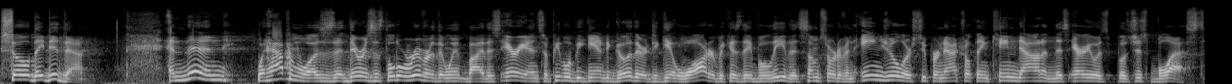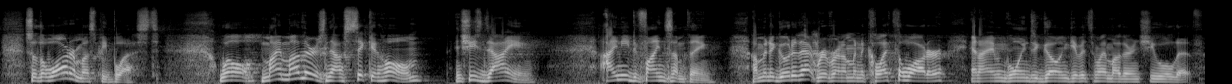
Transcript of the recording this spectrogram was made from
So they did that. And then what happened was is that there was this little river that went by this area, and so people began to go there to get water because they believed that some sort of an angel or supernatural thing came down and this area was, was just blessed. So the water must be blessed. Well, my mother is now sick at home and she's dying. I need to find something. I'm going to go to that river and I'm going to collect the water and I am going to go and give it to my mother and she will live.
